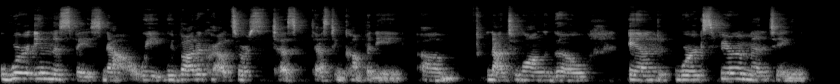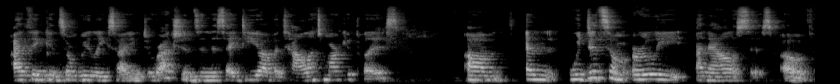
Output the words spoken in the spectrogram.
we're in this space now. We we bought a crowdsourced test testing company um, not too long ago, and we're experimenting. I think in some really exciting directions in this idea of a talent marketplace um, and we did some early analysis of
